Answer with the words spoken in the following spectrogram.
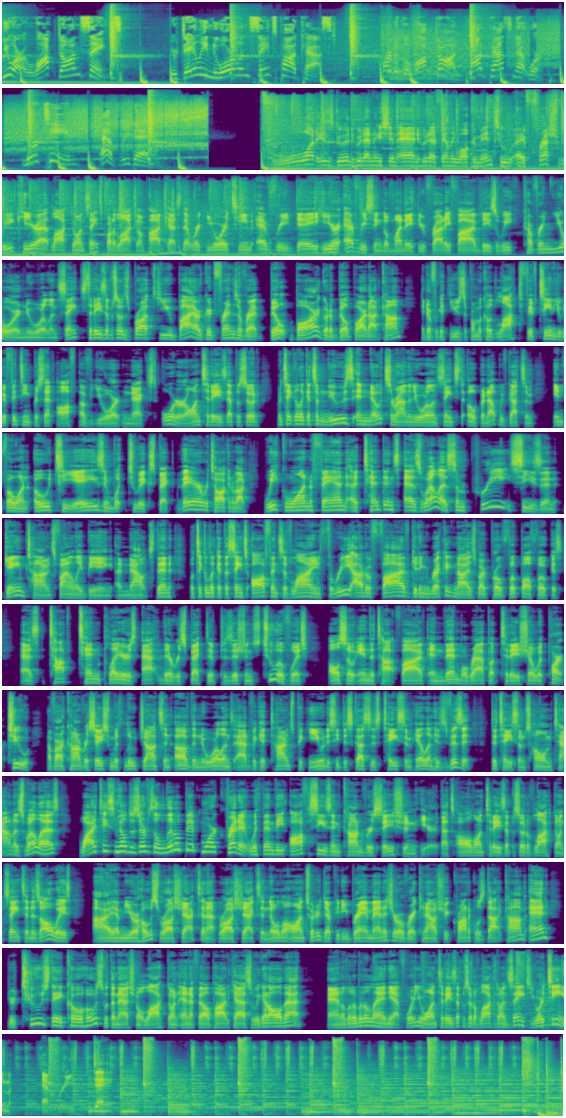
You are Locked On Saints, your daily New Orleans Saints podcast, part of the Locked On Podcast Network. Your team every day. What is good, Who Dat Nation and Who Dat family? Welcome into a fresh week here at Locked On Saints, part of Locked On Podcast Network. Your team every day here, every single Monday through Friday, five days a week, covering your New Orleans Saints. Today's episode is brought to you by our good friends over at Built Bar. Go to builtbar.com and don't forget to use the promo code LOCKED15. You'll get 15% off of your next order. On today's episode, we'll take a look at some news and notes around the New Orleans Saints to open up. We've got some info on OTAs and what to expect there. We're talking about week one fan attendance as well as some preseason game times finally being announced. Then we'll take a look at the Saints offensive line. Three out of five getting recognized by Pro Football Focus as top 10 players at their respective positions, two of which also in the top five. And then we'll wrap up today's show with part two of our conversation with Luke Johnson of the New Orleans Advocate Times Picayune as he discusses Taysom Hill and his visit to Taysom's hometown, as well as why Taysom Hill deserves a little bit more credit within the offseason conversation here. That's all on today's episode of Locked On Saints. And as always, I am your host, Ross Jackson, at Ross Jackson Nola on Twitter, Deputy Brand Manager over at CanalStreetChronicles.com, and your Tuesday co host with the National Locked On NFL podcast. So we got all that and a little bit of lagniappe for you on today's episode of Locked On Saints, your team every day.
